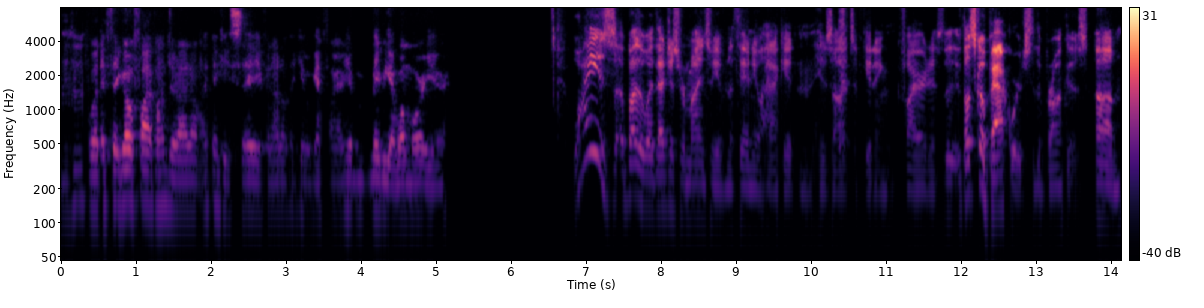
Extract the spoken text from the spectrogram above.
Mm-hmm. But if they go 500, I don't. I think he's safe, and I don't think he'll get fired. He'll maybe get one more year. Why is by the way that just reminds me of Nathaniel Hackett and his odds of getting fired. Is let's go backwards to the Broncos. Um,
